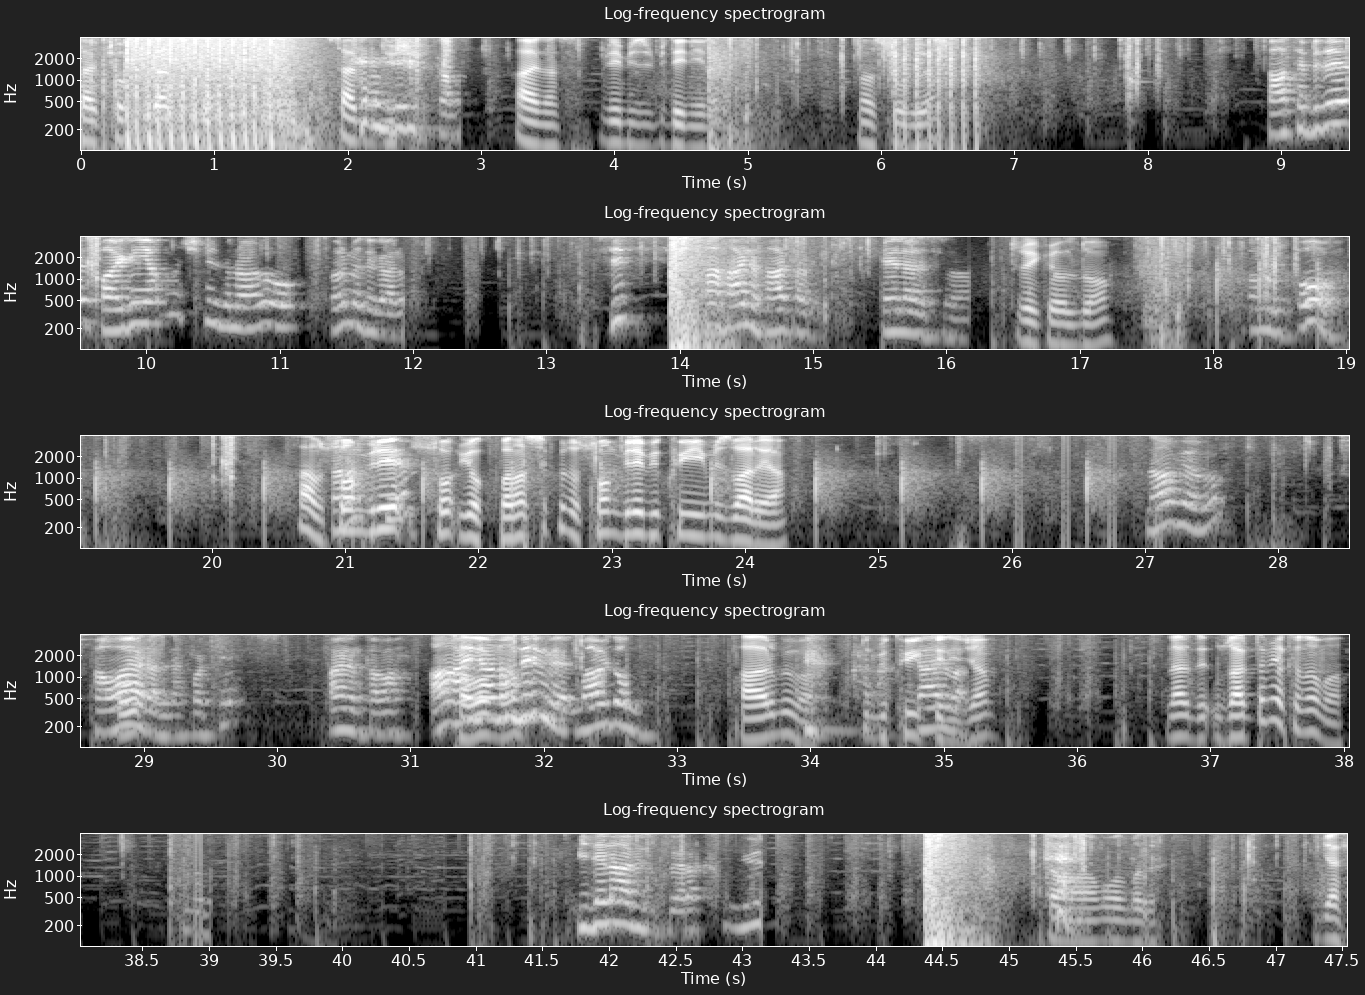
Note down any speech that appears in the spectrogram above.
Sen çok güzel bir Mini düş. Aynen. Bir biz bir deneyelim. Nasıl oluyor? Sağ tepede baygın yapmış mıydın abi? O ölmedi galiba. Siz? Ha aynen Hasan. Helalsin abi. Direkt öldü o. Son bir. Oo. Tamam Sana son bire sıkıyor? son yok bana sıkmıyor da son bire bir kuyumuz var ya. Ne yapıyor bu? Tava O- herhalde bakayım. Aynen tava. Aa aynı adam değil mi? Mavi donlu. Harbi mi? Dur bir quick Galiba. deneyeceğim. Nerede? Uzakta mı yakında mı? Bir dene abi zıplayarak. Yürü. Tamam olmadı. Gel.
